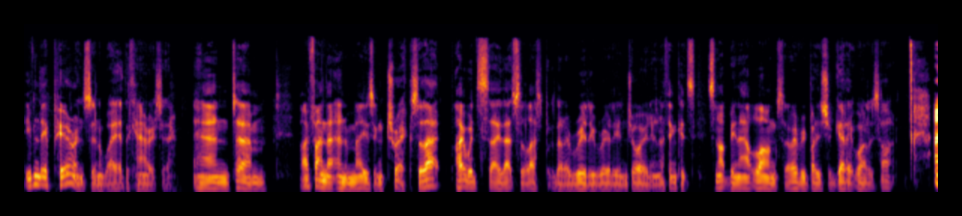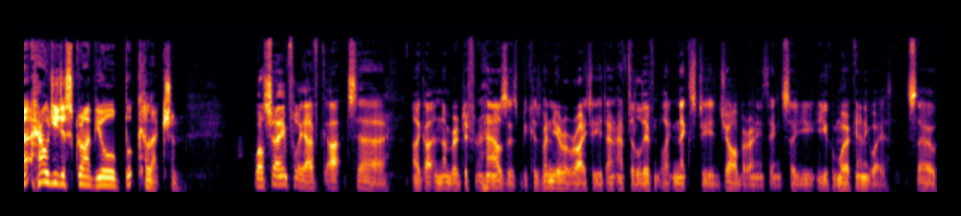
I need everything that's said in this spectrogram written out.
even the appearance in a way of the character. And um, I find that an amazing trick. So that I would say that's the last book that I really, really enjoyed. And I think it's it's not been out long, so everybody should get it while it's hot. Uh, how would you describe your book collection? Well, shamefully, I've got uh, I got a number of different houses because when you're a writer, you don't have to live like next to your job or anything, so you you can work anywhere. So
